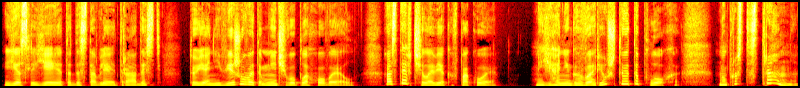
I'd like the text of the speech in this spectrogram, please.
Если ей это доставляет радость, то я не вижу в этом ничего плохого, Эл. Оставь человека в покое. Я не говорю, что это плохо, но просто странно.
